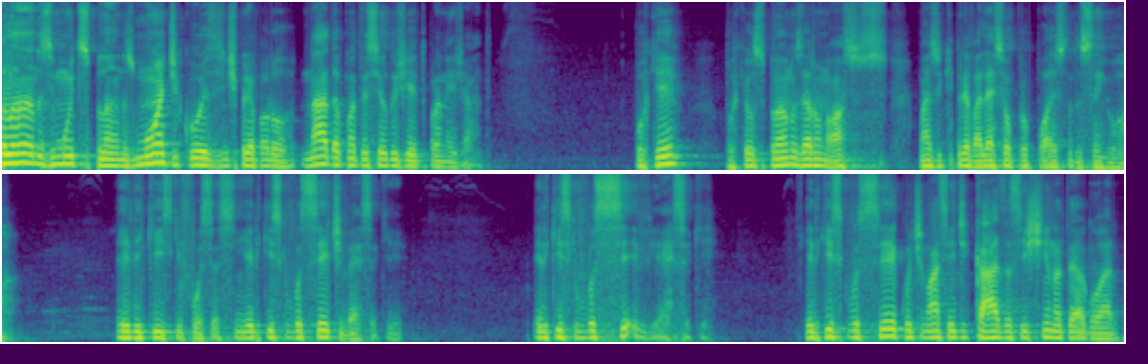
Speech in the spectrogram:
Planos e muitos planos, um monte de coisa a gente preparou. Nada aconteceu do jeito planejado. Por quê? Porque os planos eram nossos, mas o que prevalece é o propósito do Senhor. Ele quis que fosse assim, ele quis que você tivesse aqui. Ele quis que você viesse aqui. Ele quis que você continuasse aí de casa assistindo até agora.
